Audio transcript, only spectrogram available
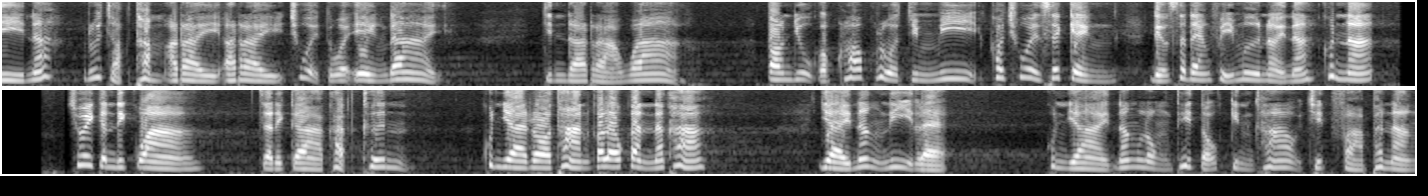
ดีนะ รู้จักทำอะไรอะไรช่วยตัวเองได้ จินดาราว่า ตอนอยู่กับครอบครัวจิมมี่เขาช่วยเสเก่ง เดี๋ยวแสดงฝีมือหน่อยนะ คุณนะ ช่วยกันดีกว่า จาริกาขัดขึ้น คุณยายรอทานก็แล้วกันนะคะยายนั่งนี่แหละ คุณยายนั่งลงที่โต๊ะกินข้าวชิดฝาผนัง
